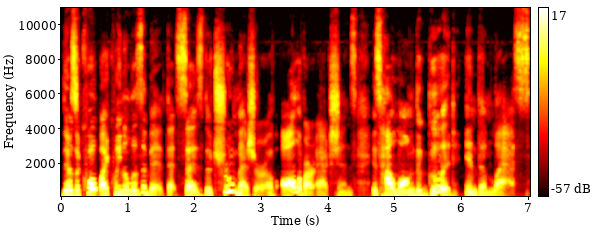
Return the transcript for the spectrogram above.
There's a quote by Queen Elizabeth that says, The true measure of all of our actions is how long the good in them lasts.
